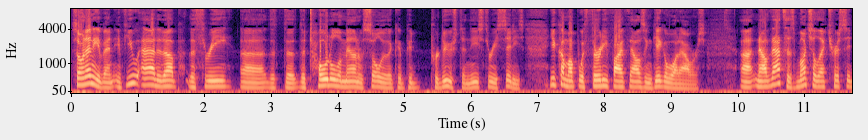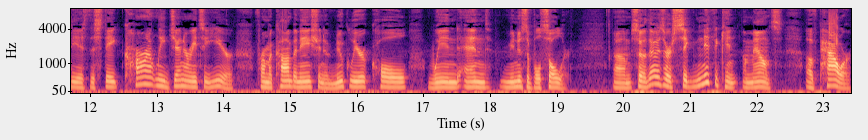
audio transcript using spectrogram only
so in any event, if you added up the three, uh, the, the, the total amount of solar that could be produced in these three cities, you come up with 35,000 gigawatt hours. Uh, now that's as much electricity as the state currently generates a year from a combination of nuclear, coal, wind, and municipal solar. Um, so those are significant amounts of power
